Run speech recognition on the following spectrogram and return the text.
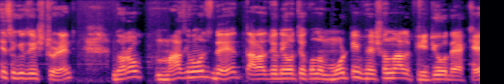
কিছু কিছু স্টুডেন্ট ধরো মাঝে মধ্যে তারা যদি হচ্ছে কোনো মোটিভেশনাল ভিডিও দেখে,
